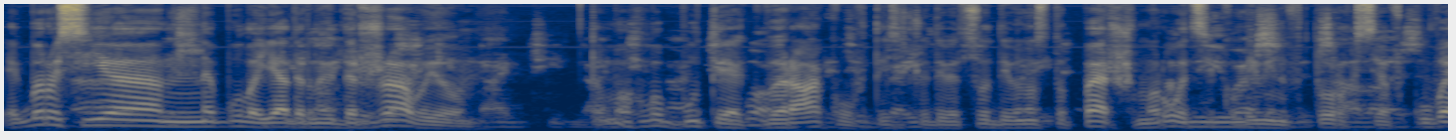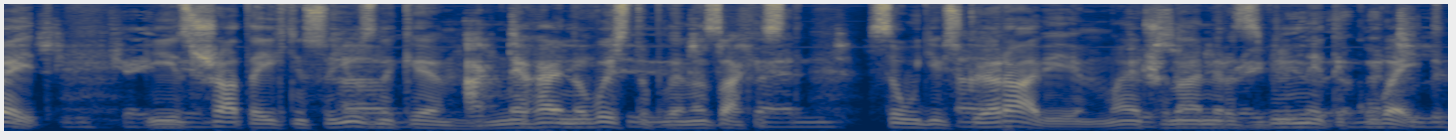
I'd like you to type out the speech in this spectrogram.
якби Росія не була ядерною державою, то могло б бути як в Іраку в 1991 році, коли він вторгся в Кувейт, і США та їхні союзники негайно виступили на захист Саудівської Аравії, маючи намір звільнити Кувейт.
